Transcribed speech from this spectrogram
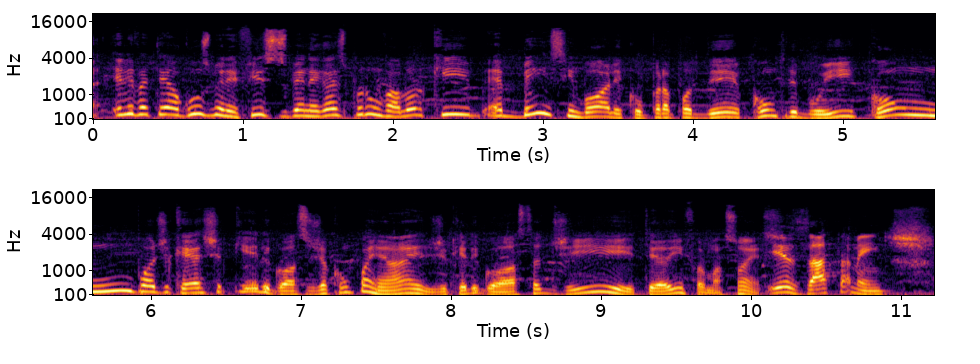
uh, ele vai ter alguns benefícios bem legais por um valor que é bem simbólico para poder contribuir com um podcast que ele gosta de acompanhar e de que ele gosta de ter informações. Exatamente.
